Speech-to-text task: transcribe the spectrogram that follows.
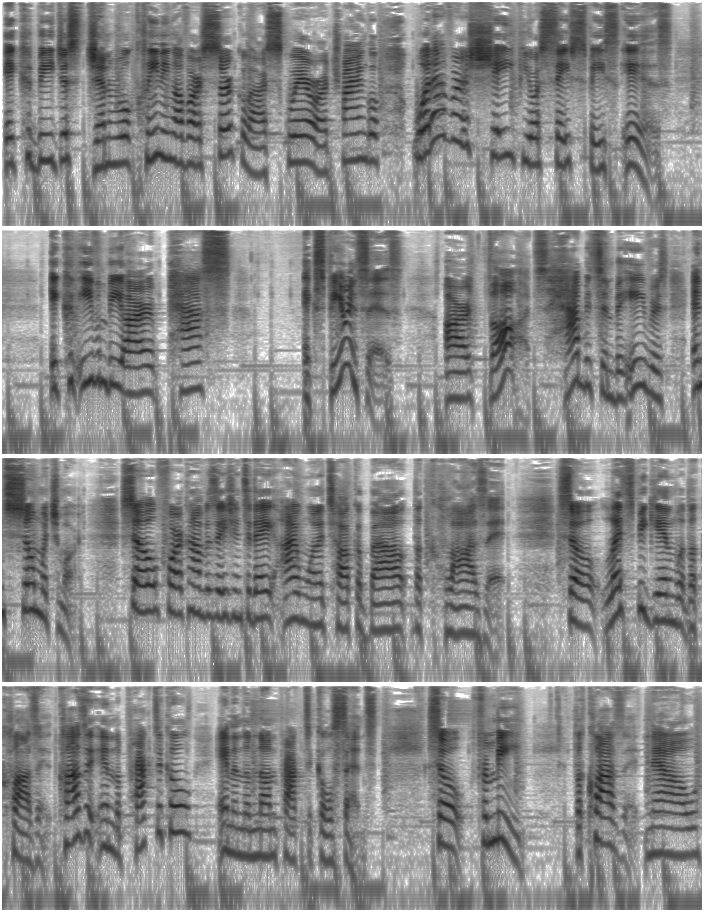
It could be just general cleaning of our circle, our square, our triangle, whatever shape your safe space is. It could even be our past experiences our thoughts, habits, and behaviors, and so much more. So, for our conversation today, I want to talk about the closet. So, let's begin with the closet. Closet in the practical and in the non practical sense. So, for me, the closet. Now,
